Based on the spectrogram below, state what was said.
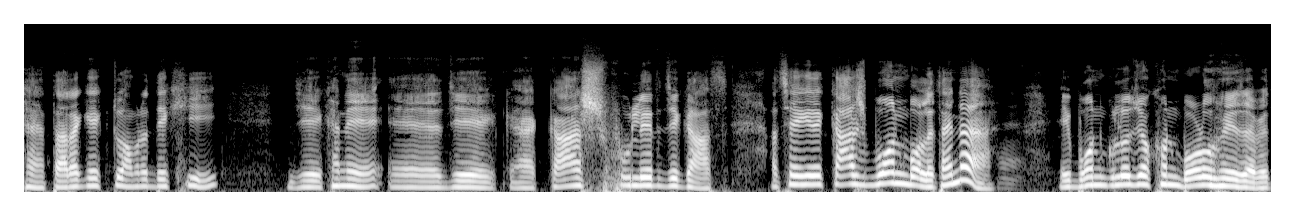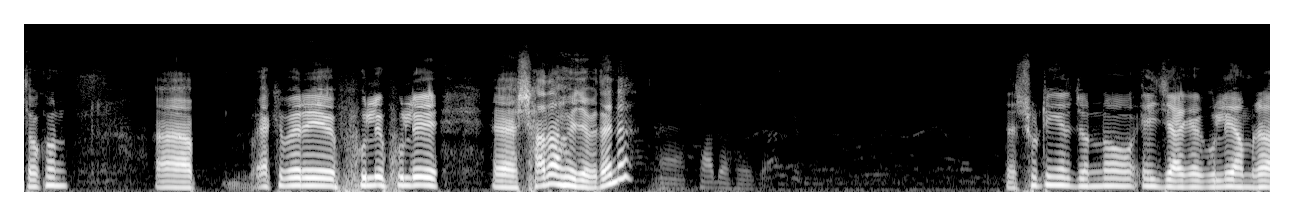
হ্যাঁ তার আগে একটু আমরা দেখি যে এখানে যে কাশ ফুলের যে গাছ আচ্ছা কাশ বন বলে তাই না? হ্যাঁ। এই বনগুলো যখন বড় হয়ে যাবে তখন একেবারে ফুলে ফুলে সাদা হয়ে যাবে তাই না? তা শুটিংয়ের জন্য এই জায়গাগুলি আমরা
